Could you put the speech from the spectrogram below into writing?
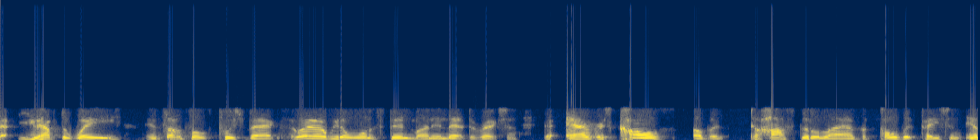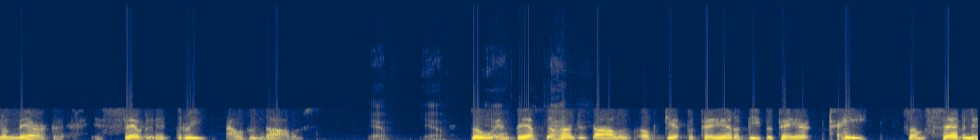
Uh, you have to weigh, and some folks push back, well, we don't want to spend money in that direction. The average cost of a to hospitalize a COVID patient in America is $73,000. Yeah, yeah. So yeah. invest a hundred dollars of get prepared or be prepared, pay some seventy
